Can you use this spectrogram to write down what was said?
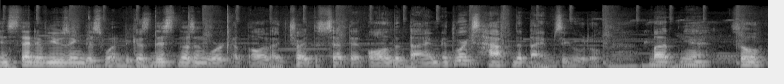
Instead of using this one because this doesn't work at all. I've tried to set it all the time. It works half the time siguro. But yeah, so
